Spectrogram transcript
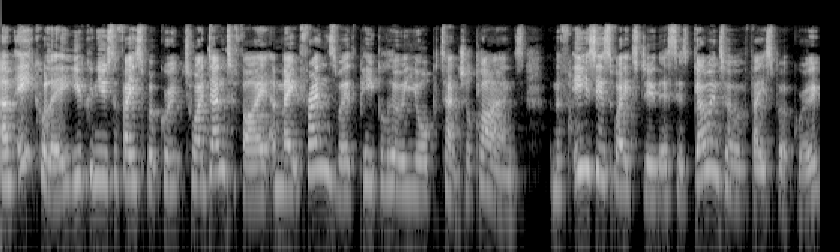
um, equally, you can use the Facebook group to identify and make friends with people who are your potential clients. And the easiest way to do this is go into a Facebook group,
